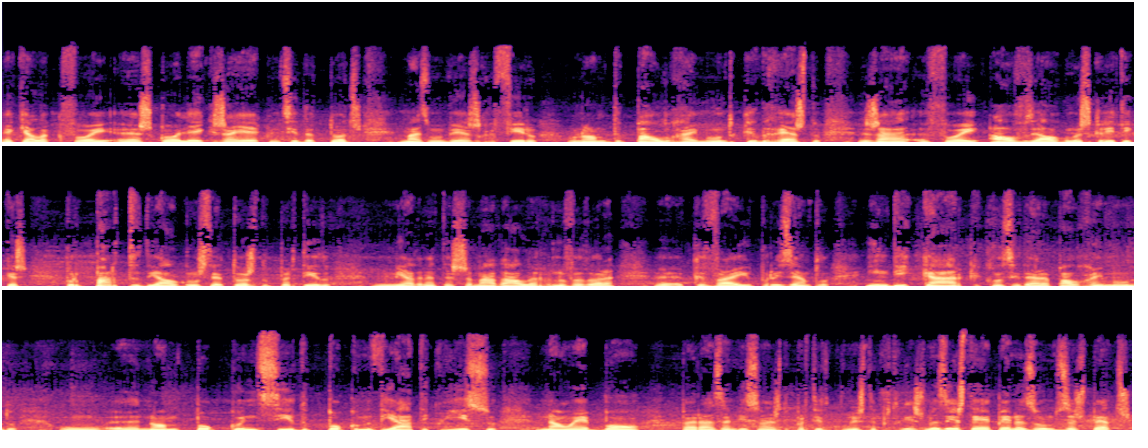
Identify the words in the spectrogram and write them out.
aquela que foi a escolha e que já é conhecida de todos. Mais uma vez refiro o nome de Paulo Raimundo, que de resto já foi alvo de algumas críticas por parte de alguns setores do partido, nomeadamente a chamada ala renovadora, eh, que veio, por exemplo, indicar que considera Paulo Raimundo um eh, nome pouco conhecido, pouco mediático, e isso não é bom para as ambições do Partido Comunista Português. Mas este é apenas um dos aspectos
